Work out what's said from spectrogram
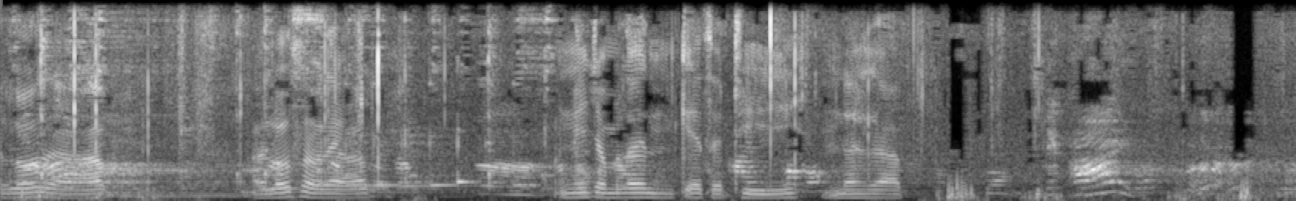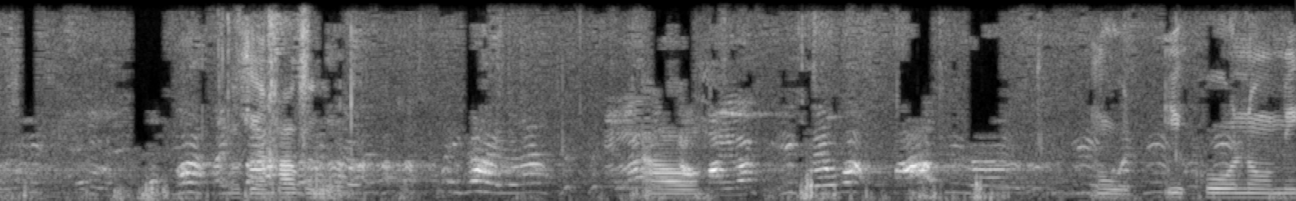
ฮัลโหลครับฮัลโหลสวัสดีครับวันนี้จะมาเล่นเกมเศรษฐีนะครับโอเคเข้ากันเลยเอาโหมดอีโคโนมิ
